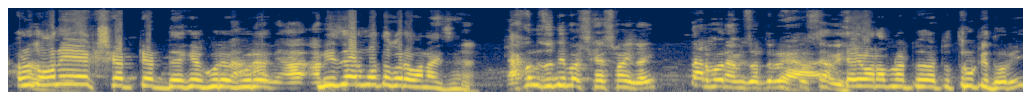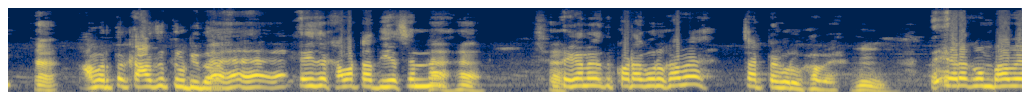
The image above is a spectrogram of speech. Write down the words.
আপনি তো অনেক টেড দেখে ঘুরে ঘুরে নিজের মতো করে বানাইছেন। হ্যাঁ, এখন যদি বা শেষ হয় নাই তারপরে আমি যতটুকু করছি আমি এইবার আপনার একটু- একটু ত্রুটি ধরি। হ্যাঁ। আমার তো কাজে ত্রুটি ধরে। এই যে খাবারটা দিয়েছেন না। এখানে কটা গরু খাবে? চারটা গরু খাবে। হুম। তো এরকম ভাবে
